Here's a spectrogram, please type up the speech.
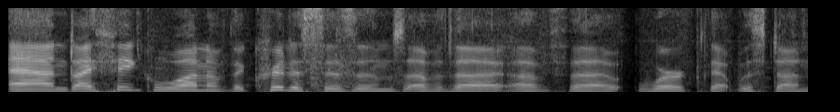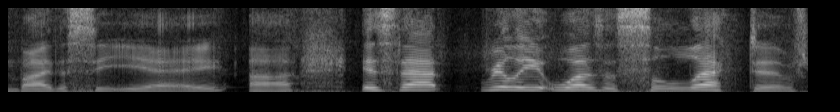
And I think one of the criticisms of the of the work that was done by the CEA uh, is that really it was a selective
